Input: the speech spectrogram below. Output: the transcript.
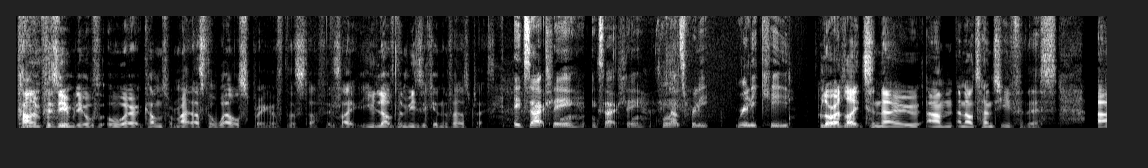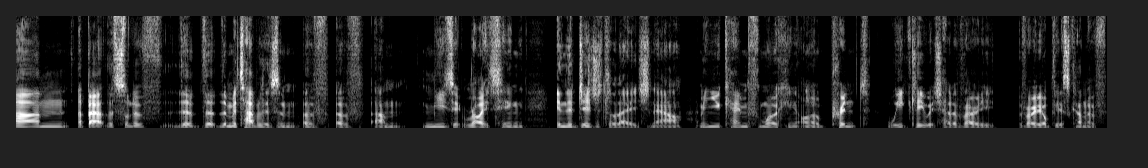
kind of presumably all, all where it comes from, right? That's the wellspring of the stuff. It's like you love the music in the first place. exactly exactly i think that's really really key Laura, I'd like to know, um, and I'll turn to you for this, um, about the sort of the, the, the metabolism of, of um, music writing in the digital age now. I mean, you came from working on a print weekly, which had a very very obvious kind of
